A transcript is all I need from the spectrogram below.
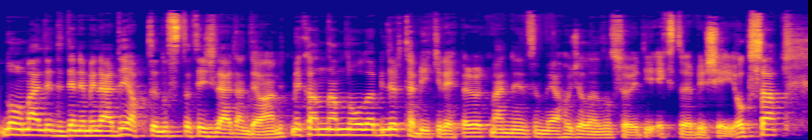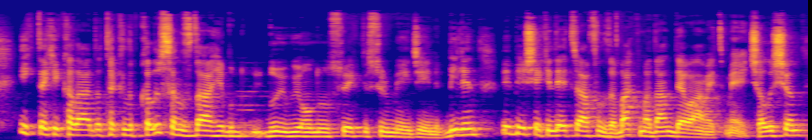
normalde de denemelerde yaptığınız stratejilerden devam etmek anlamlı olabilir. Tabii ki rehber öğretmenlerinizin veya hocalarınızın söylediği ekstra bir şey yoksa. ilk dakikalarda takılıp kalırsanız dahi bu duygu yoğunluğun sürekli sürmeyeceğini bilin ve bir şekilde etrafınıza bakmadan devam etmeye çalışın.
